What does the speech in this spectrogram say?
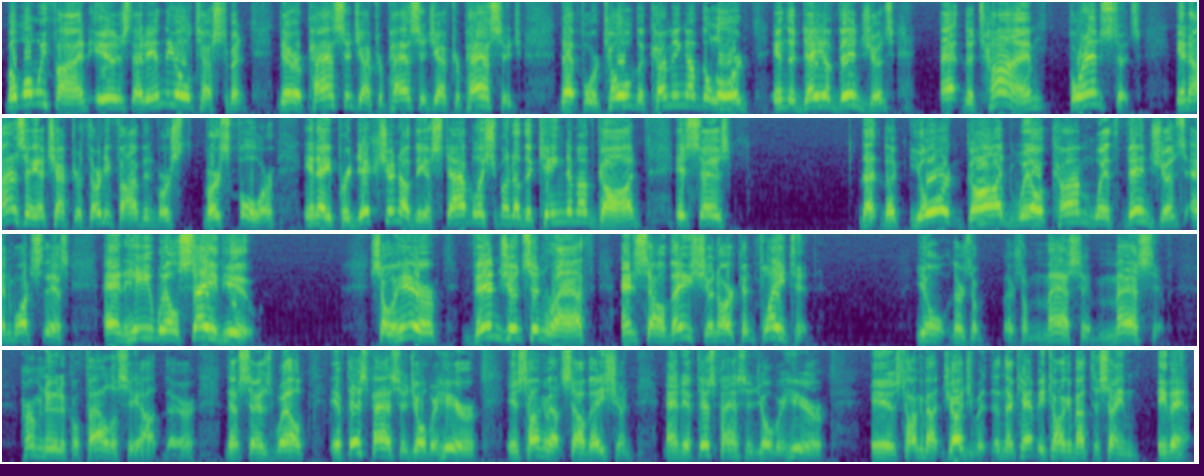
But what we find is that in the Old Testament, there are passage after passage after passage that foretold the coming of the Lord in the day of vengeance at the time, for instance, in Isaiah chapter 35 and verse, verse 4, in a prediction of the establishment of the kingdom of God, it says, that the, your God will come with vengeance, and watch this, and he will save you. So here, vengeance and wrath and salvation are conflated. You know, there's a there's a massive, massive hermeneutical fallacy out there that says, well, if this passage over here is talking about salvation, and if this passage over here is talking about judgment, then they can't be talking about the same event.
